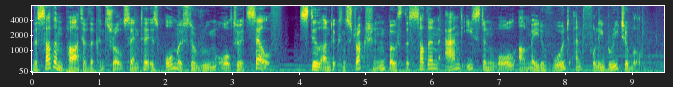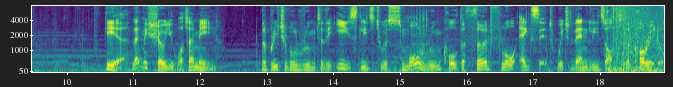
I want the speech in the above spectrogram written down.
The southern part of the control center is almost a room all to itself. Still under construction, both the southern and eastern wall are made of wood and fully breachable. Here, let me show you what I mean. The breachable room to the east leads to a small room called the third floor exit, which then leads on to the corridor.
